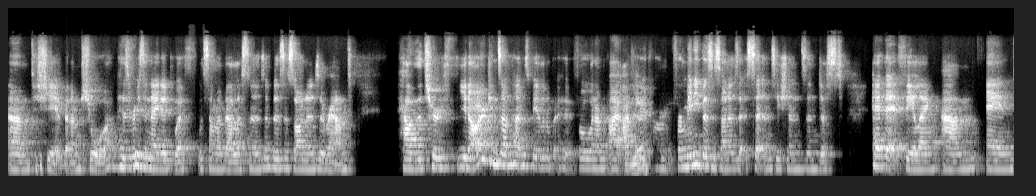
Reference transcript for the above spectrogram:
um, to share, but I'm sure has resonated with with some of our listeners and business owners around how the truth, you know, can sometimes be a little bit hurtful. And I'm, I, have yeah. heard from, from many business owners that sit in sessions and just have that feeling um, and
